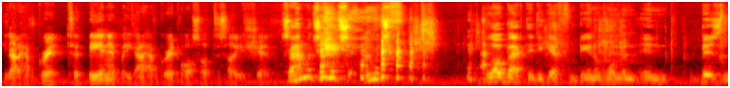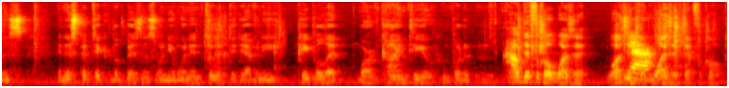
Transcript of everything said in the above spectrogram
You got to have grit to be in it, but you got to have grit also to sell your shit. So, how much, how much, how much blowback did you get from being a woman in business? In this particular business, when you went into it, did you have any people that weren't kind to you and put it? In... How difficult was it? Was yeah. it was it difficult?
